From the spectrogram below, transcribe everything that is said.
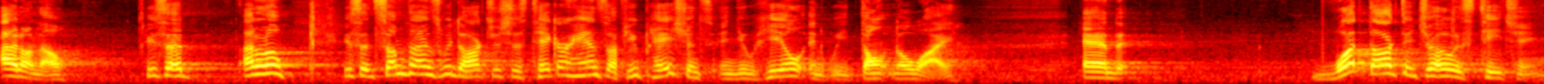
"I don't know." He said, "I don't know." He said, "Sometimes we doctors just take our hands off you patients and you heal, and we don't know why." And what Dr. Joe is teaching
